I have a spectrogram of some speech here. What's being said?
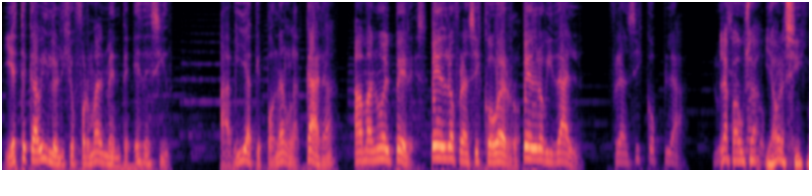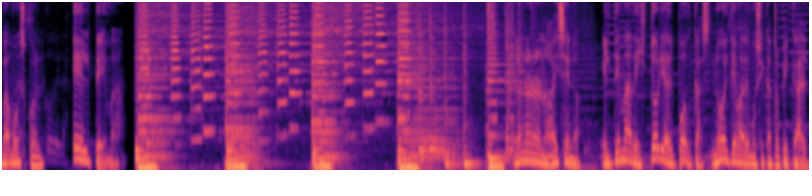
Y este cabildo eligió formalmente, es decir, había que poner la cara a Manuel Pérez, Pedro Francisco Berro, Pedro Vidal, Francisco Pla. La pausa y ahora sí, vamos con el tema. No, no, no, no, ese no. El tema de historia del podcast, no el tema de música tropical.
